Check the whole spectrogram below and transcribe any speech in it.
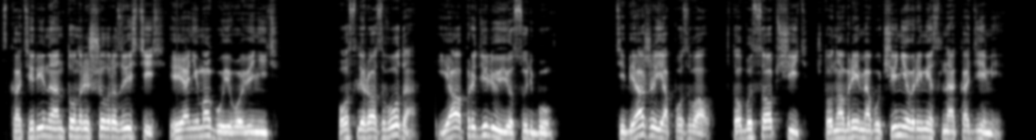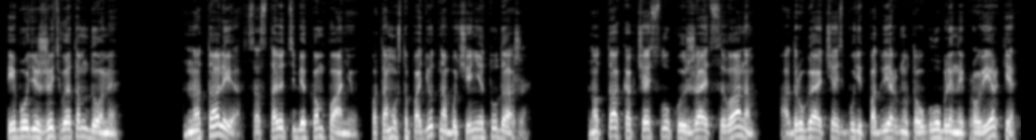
С Катериной Антон решил развестись, и я не могу его винить. После развода я определю ее судьбу. Тебя же я позвал, чтобы сообщить, что на время обучения в ремесленной академии ты будешь жить в этом доме. Наталья составит тебе компанию, потому что пойдет на обучение туда же. Но так как часть слуг уезжает с Иваном, а другая часть будет подвергнута углубленной проверке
